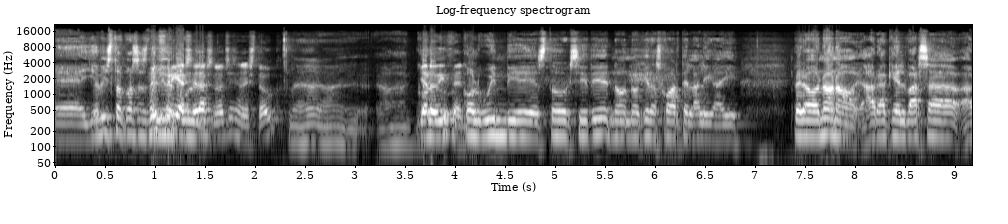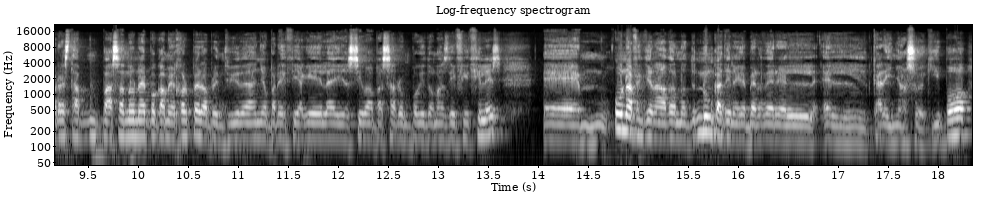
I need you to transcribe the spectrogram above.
Eh, yo he visto cosas de Muy frías Liverpool. ¿eh, las noches en Stoke. Eh, eh, Ya lo dicen. Col Windy, Stoke City, no, no quieras jugarte la liga ahí. Pero no, no, ahora que el Barça ahora está pasando una época mejor, pero a principio de año parecía que les iba a pasar un poquito más difíciles. Eh, un aficionado nunca tiene que perder el, cariño a su equipo,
